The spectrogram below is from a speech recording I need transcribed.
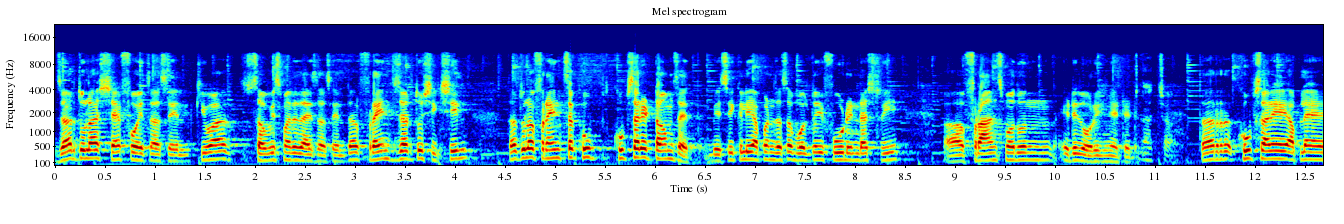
जर तुला शेफ व्हायचं असेल किंवा सर्व्हिसमध्ये जायचं असेल तर फ्रेंच जर तू शिकशील तर तुला फ्रेंचचं खूप खूप सारे टर्म्स आहेत. बेसिकली आपण जसं बोलतो की फूड इंडस्ट्री फ्रान्समधून इट इज ओरिजिनेटेड अच्छा. तर खूप सारे आपल्या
